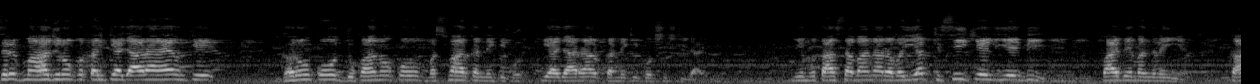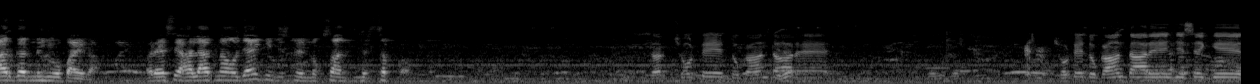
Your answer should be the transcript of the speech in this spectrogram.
सिर्फ़ महाजनों को तंग किया जा रहा है, उनके घरों को, दुकानों को मसमार करने की किया जा रहा है और करने की कोशिश की जा रही है। ये मुतासबाना रवैया किसी के लिए भी फ़ायदेमंद नहीं है, कारगर नहीं हो पाएगा। और ऐसे हालात ना हो जाए कि जिसमें नुकसान फिर सबका सर, छोटे दुकानदार हैं, छोटे दुकानदार हैं, जैसे कि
